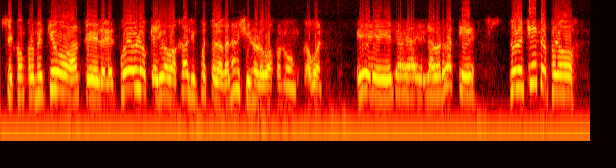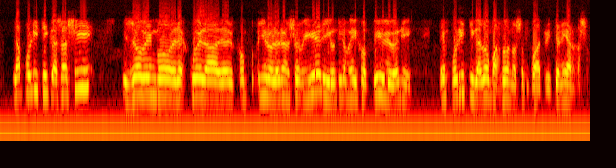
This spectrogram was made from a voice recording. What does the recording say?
se comprometió ante el, pueblo que iba a bajar el impuesto a la ganancia y no lo bajó nunca. Bueno, eh, la, la verdad que no lo entiendo, pero la política es así y yo vengo de la escuela del compañero Lorenzo Miguel y un día me dijo, pibe, vení, en política dos más dos no son cuatro, y tenía razón.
